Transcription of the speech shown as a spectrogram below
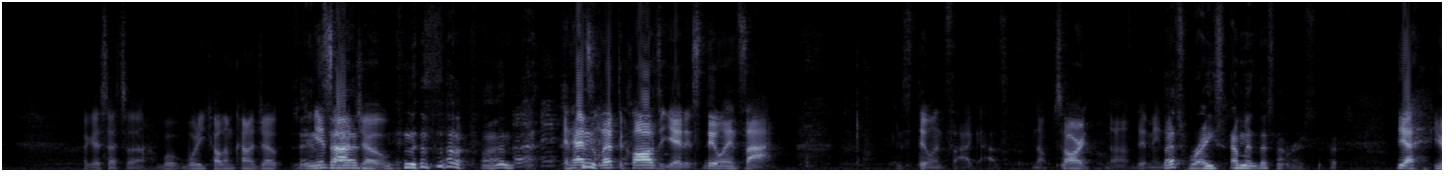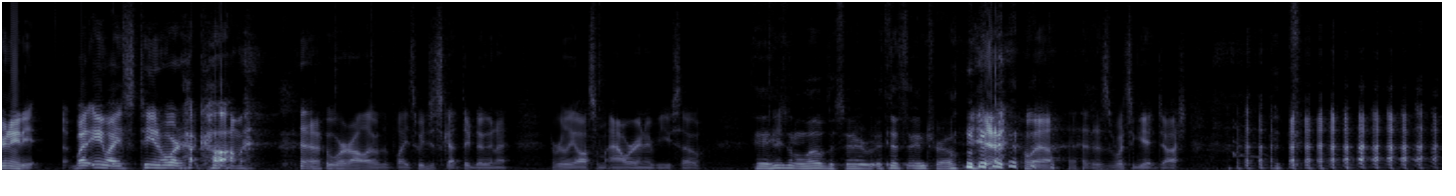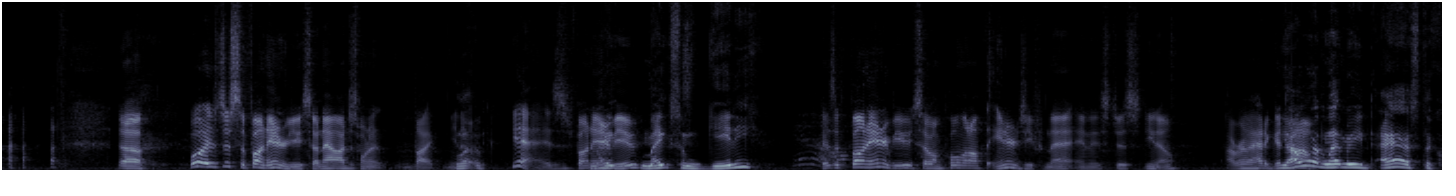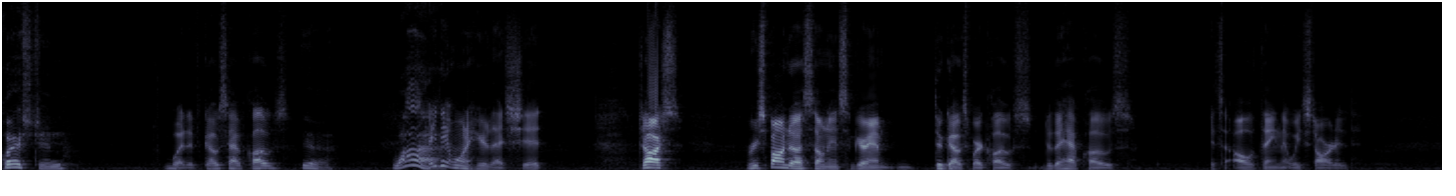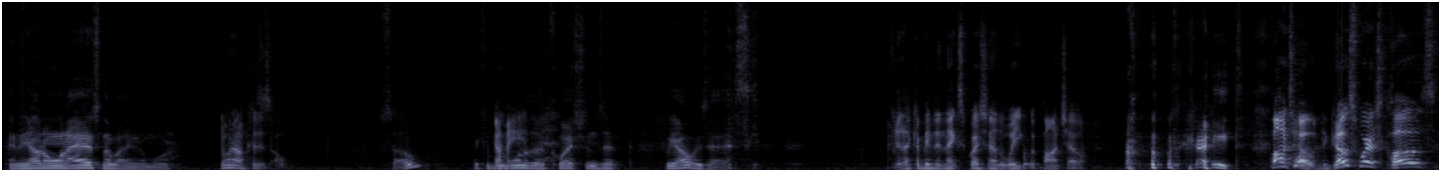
I guess that's a what, what do you call them kind of joke? Inside, joke. That's not a pun. It hasn't left the closet yet. It's still inside. It's still inside, guys. No, sorry, uh, didn't mean. That's race. I mean, that's not racist. That's, Yeah, you're an idiot. But anyways, tnhorror.com. We're all over the place. We just got through doing a, a really awesome hour interview. So, yeah, he's gonna love this interview. This intro. yeah, well, this is what you get, Josh. uh, well, it was just a fun interview. So now I just want to, like, you know, Let- yeah, it's a fun make, interview. make some giddy. Yeah, It was a fun interview. So I'm pulling off the energy from that. And it's just, you know, I really had a good time. Y'all wouldn't let me ask the question. What, if ghosts have clothes? Yeah. Why? They didn't want to hear that shit. Josh, respond to us on Instagram. Do ghosts wear clothes? Do they have clothes? It's an old thing that we started. And y'all don't want to ask nobody no more. No, no, because it's old. So it could be I mean- one of the questions that we always ask. That could be the next question of the week with Pancho. Great. Pancho, do ghosts wear clothes?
